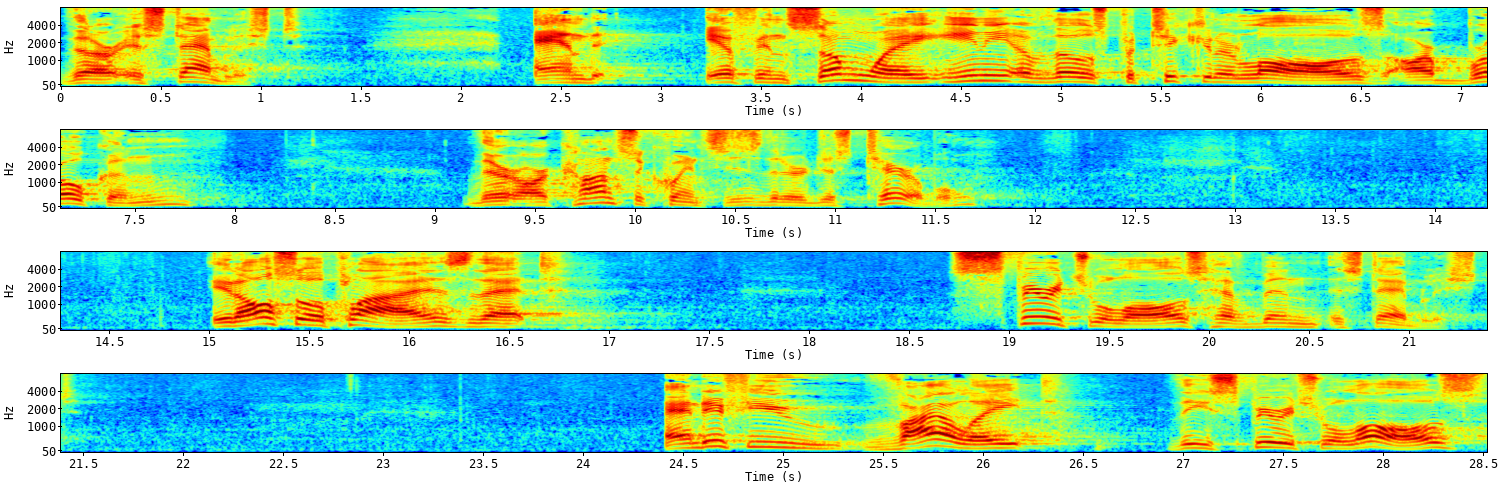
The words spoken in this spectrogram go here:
that are established, and if in some way any of those particular laws are broken, there are consequences that are just terrible. It also applies that spiritual laws have been established. And if you violate these spiritual laws,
